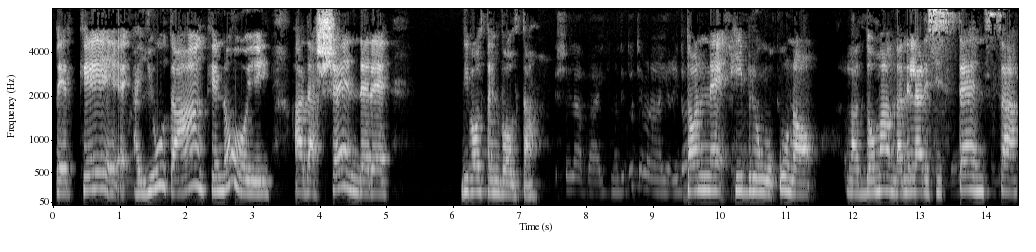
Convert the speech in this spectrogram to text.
perché aiuta anche noi ad ascendere di volta in volta. Donne Hebrew 1, la domanda nella resistenza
